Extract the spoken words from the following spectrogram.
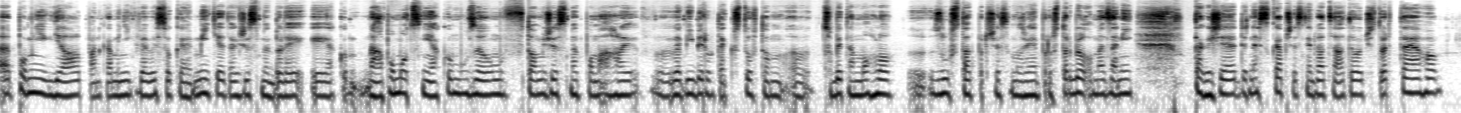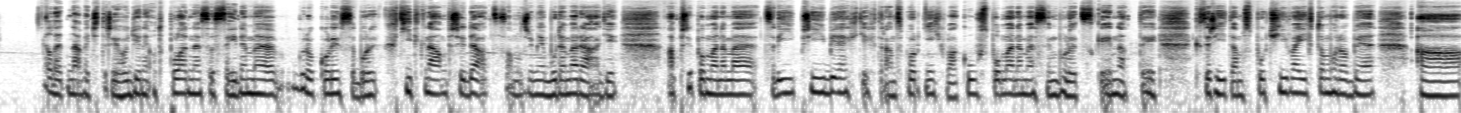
Eh, pomník dělal pan Kameník ve Vysoké mítě, takže jsme byli i jako nápomocní jako muzeum v tom, že jsme pomáhali ve výběru textu, v tom, eh, co by tam mohlo eh, zůstat, protože samozřejmě prostor byl omezený. Takže dneska přesně 24 ledna ve čtyři hodiny odpoledne se sejdeme, kdokoliv se bude chtít k nám přidat, samozřejmě budeme rádi a připomeneme celý příběh těch transportních vlaků, vzpomeneme symbolicky na ty, kteří tam spočívají v tom hrobě a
